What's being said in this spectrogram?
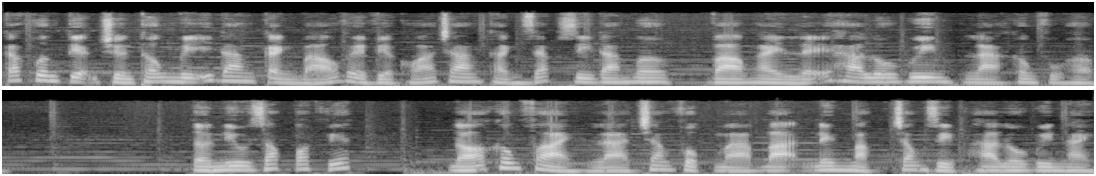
các phương tiện truyền thông Mỹ đang cảnh báo về việc hóa trang thành Jeffrey Dahmer vào ngày lễ Halloween là không phù hợp. Tờ New York Post viết, đó không phải là trang phục mà bạn nên mặc trong dịp Halloween này.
